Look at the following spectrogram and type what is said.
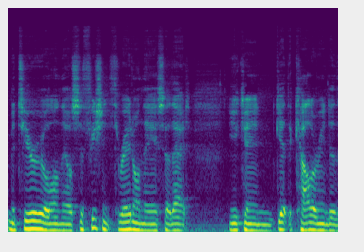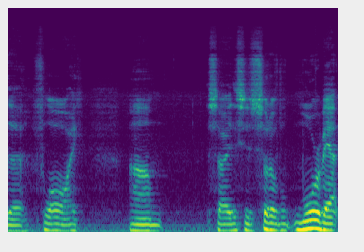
material on there, sufficient thread on there so that you can get the color into the fly. Um, so this is sort of more about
